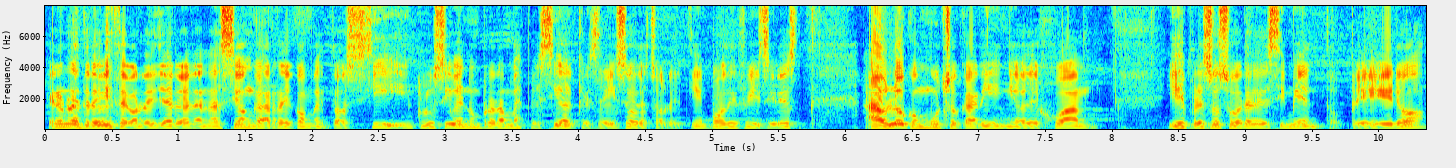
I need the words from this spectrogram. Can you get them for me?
En una entrevista con el diario de la Nación, Garré comentó, sí, inclusive en un programa especial que se hizo sobre tiempos difíciles, habló con mucho cariño de Juan y expresó su agradecimiento, pero...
